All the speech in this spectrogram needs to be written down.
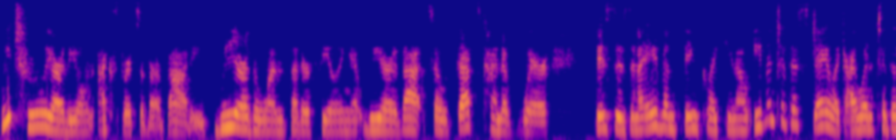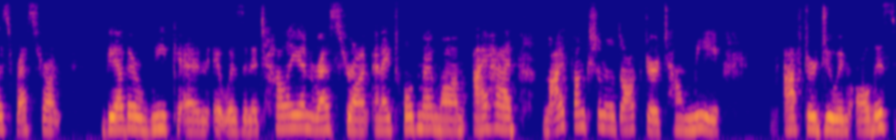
we truly are the own experts of our body. We are the ones that are feeling it. We are that. So that's kind of where this is. And i even think like you know even to this day like i went to this restaurant the other week and it was an italian restaurant. And i told my mom i had my functional doctor tell me after doing all this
